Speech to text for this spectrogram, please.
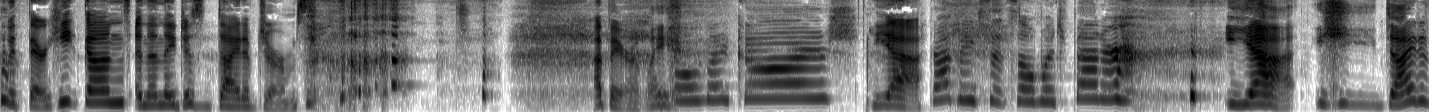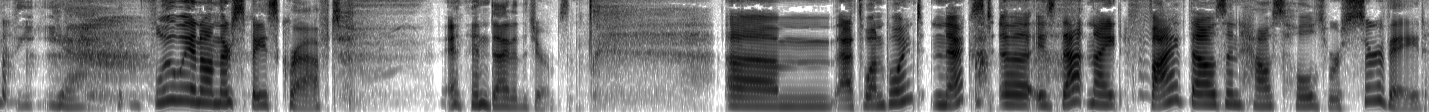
with their heat guns, and then they just died of germs. Apparently. Oh my gosh. Yeah. That makes it so much better. Yeah. He died of yeah. Flew in on their spacecraft and then died of the germs. Um, that's one point. Next uh, is that night, 5,000 households were surveyed.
